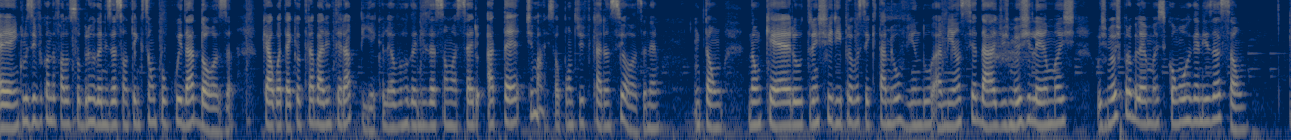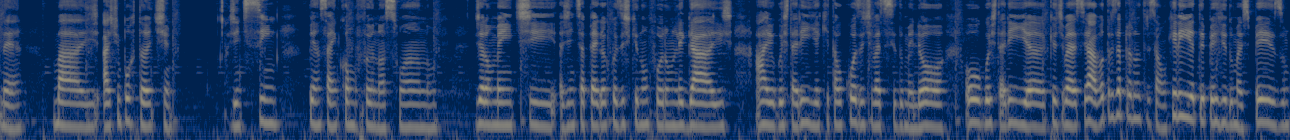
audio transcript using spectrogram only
É, inclusive, quando eu falo sobre organização, tem que ser um pouco cuidadosa, porque é algo até que eu trabalho em terapia, que eu levo a organização a sério até demais, ao ponto de ficar ansiosa, né? Então, não quero transferir para você que está me ouvindo a minha ansiedade, os meus dilemas, os meus problemas com organização, né? Mas acho importante a gente sim pensar em como foi o nosso ano. Geralmente a gente se apega a coisas que não foram legais. Ah, eu gostaria que tal coisa tivesse sido melhor. Ou gostaria que eu tivesse. Ah, vou trazer para nutrição. Queria ter perdido mais peso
